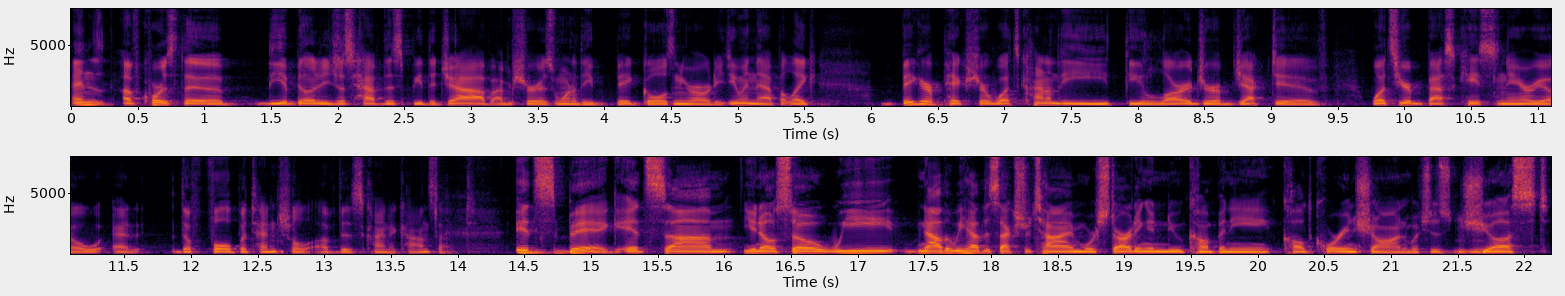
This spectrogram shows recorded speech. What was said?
And of course, the the ability to just have this be the job, I'm sure, is one of the big goals, and you're already doing that. But like, bigger picture, what's kind of the the larger objective? What's your best case scenario at the full potential of this kind of concept? It's big. It's um, you know, so we now that we have this extra time, we're starting a new company called Corey and Sean, which is just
